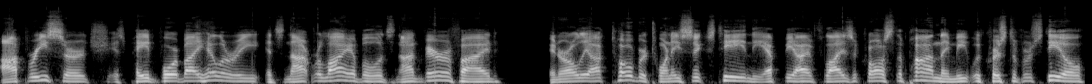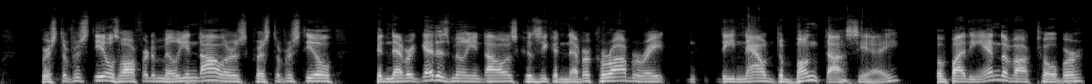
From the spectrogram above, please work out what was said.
op research. It's paid for by Hillary. It's not reliable. It's not verified. In early October 2016, the FBI flies across the pond. They meet with Christopher Steele. Christopher Steele's offered a million dollars. Christopher Steele could never get his million dollars because he could never corroborate the now debunked dossier. But by the end of October,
